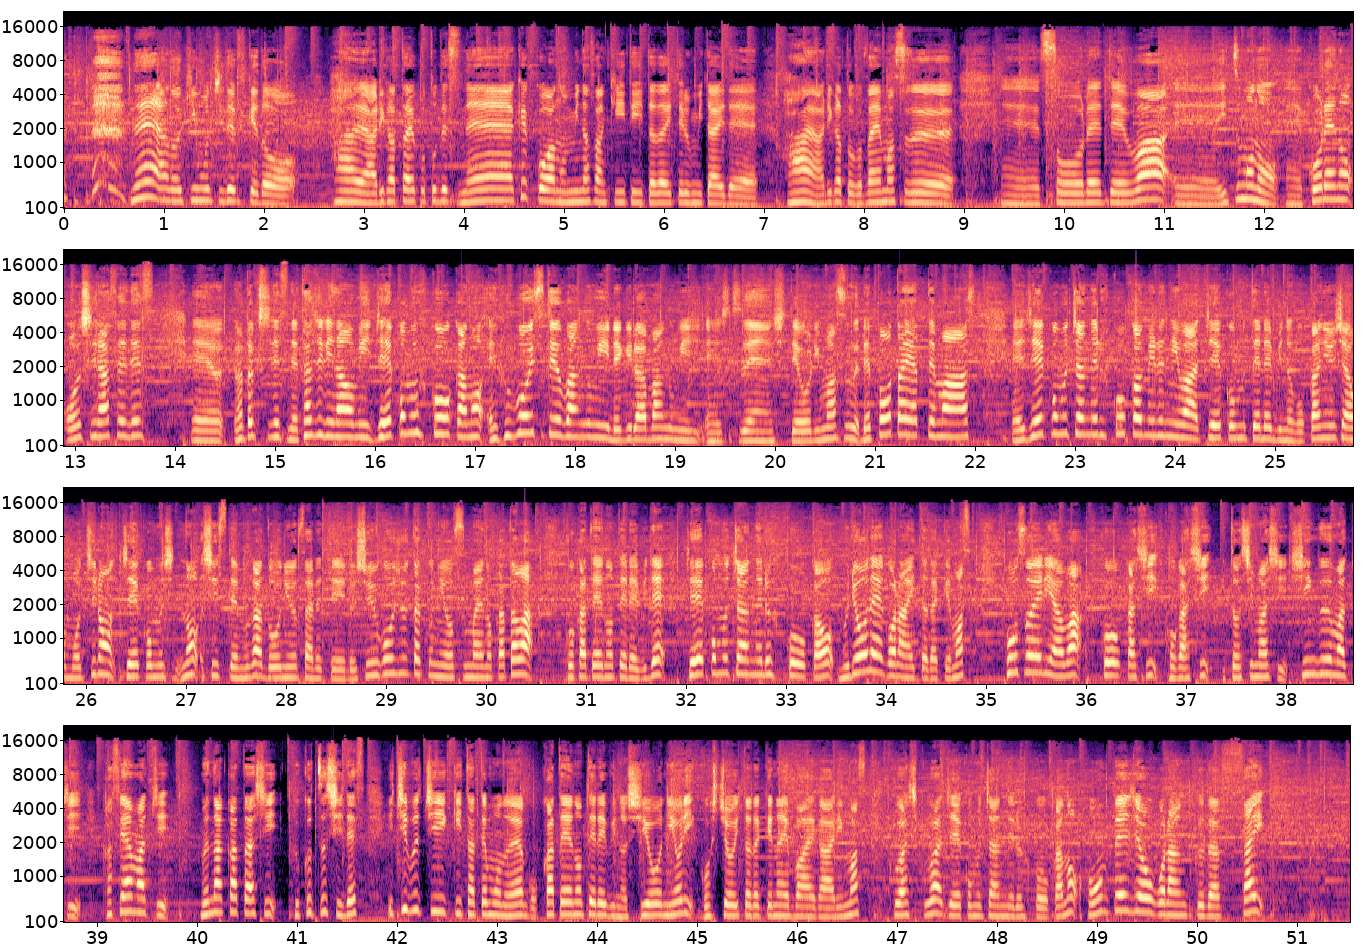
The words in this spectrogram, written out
ね、あの気持ちですけど。はい、ありがたいことですね。結構あの皆さん聞いていただいてるみたいで、はい、ありがとうございます。えー、それでは、えー、いつもの、えー、恒例のお知らせです。えー、私ですね田尻直美 j コム福岡の F ボイスという番組レギュラー番組、えー、出演しておりますレポーターやってますえー、j コムチャンネル福岡を見るには j コムテレビのご加入者はもちろん j コムのシステムが導入されている集合住宅にお住まいの方はご家庭のテレビで j コムチャンネル福岡を無料でご覧いただけます。放送エリアは福岡市古賀市糸島市新宮町粕屋町宗像市福津市です。一部地域建物やご家庭のテレビの使用によりご視聴いただけない場合があります。詳しくは j コムチャンネル福岡のホームページをご覧ください。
